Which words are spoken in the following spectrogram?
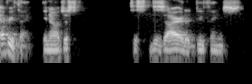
everything, you know, just this desire to do things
